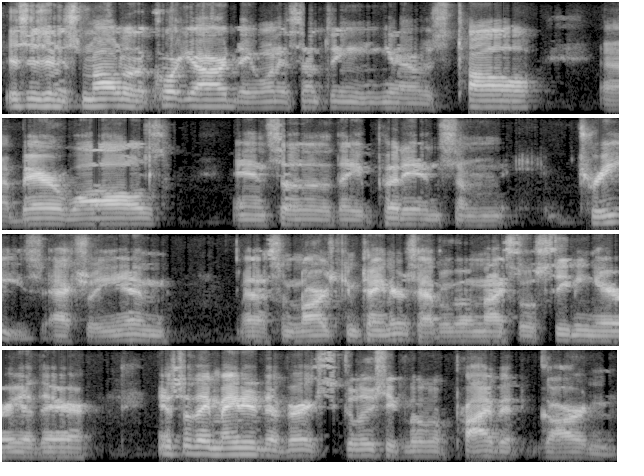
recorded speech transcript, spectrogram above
This is in a small little courtyard. They wanted something, you know, as tall, uh, bare walls, and so they put in some trees actually in uh, some large containers. Had a little nice little seating area there, and so they made it a very exclusive little private garden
